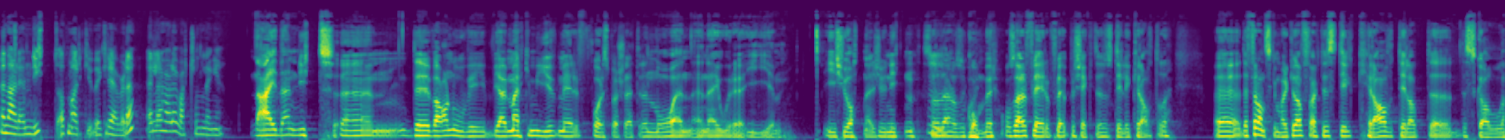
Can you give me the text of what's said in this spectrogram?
Men er det nytt at markedet krever det, eller har det vært sånn lenge? Nei, det er nytt. Ehm, Det var noe vi Jeg merker mye mer forespørsel etter det nå enn enn jeg gjorde i, um, i 2018 eller 2019. Så Mm. det er noe som kommer. Og så er det flere og flere prosjekter som stiller krav til det. Eh, Det franske markedet har faktisk stilt krav til at eh, det skal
